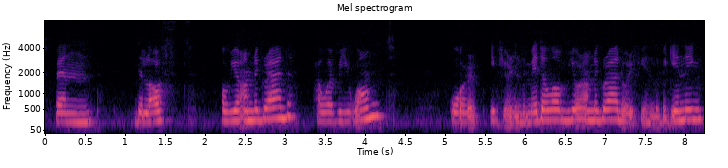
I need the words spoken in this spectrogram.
spend the last of your undergrad however you want, or if you're in the middle of your undergrad, or if you're in the beginning,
